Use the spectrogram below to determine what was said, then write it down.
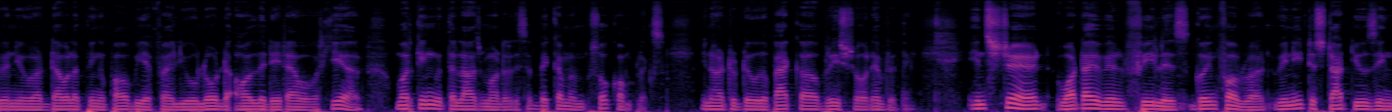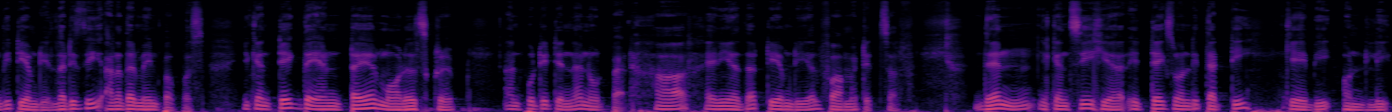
when you are developing a Power BI file you load all the data over here. Working with the large model is become so complex in order to do the backup restore everything. Instead what I will feel is going forward we need to start using the TMDL that is the another main purpose. You can take the entire model script and put it in a notepad or any other TMDL format itself. Then you can see here it takes only 30 KB only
